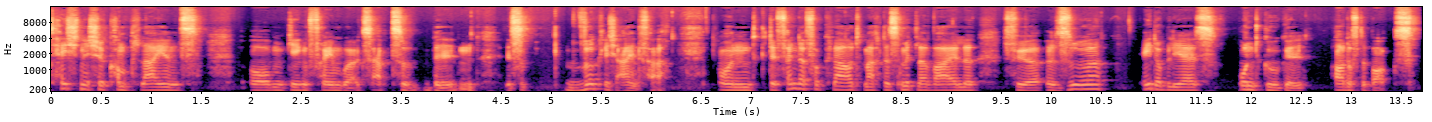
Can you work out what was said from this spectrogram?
technische Compliance um, gegen Frameworks abzubilden, ist wirklich einfach. Und Defender for Cloud macht es mittlerweile für Azure, AWS und Google out of the box.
